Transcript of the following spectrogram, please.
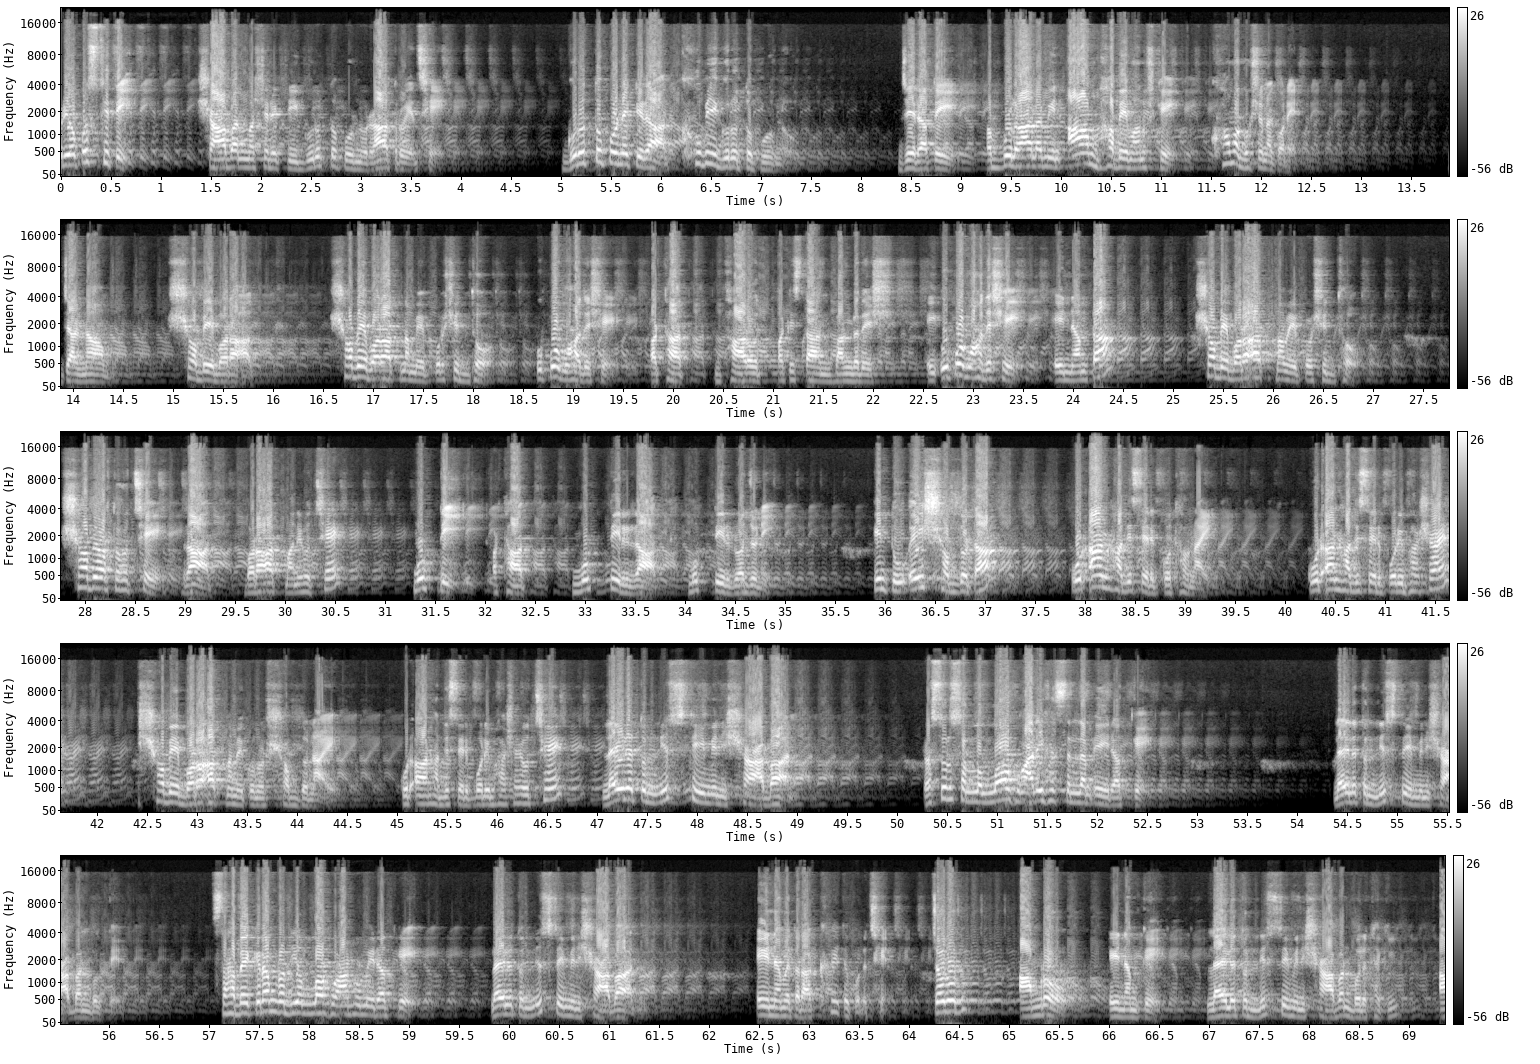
প্রিয় উপস্থিতি, শাবান মাসের একটি গুরুত্বপূর্ণ রাত রয়েছে। গুরুত্বপূর্ণ একটি রাত খুবই গুরুত্বপূর্ণ। যে রাতে রব্বুল আলমিন আম ভাবে মানুষকে ক্ষমা ঘোষণা করেন। যার নাম শবে বরাত। শবে বরাত নামে প্রসিদ্ধ উপমহাদেশে, অর্থাৎ ভারত, পাকিস্তান, বাংলাদেশ, এই উপমহাদেশে এই নামটা শবে বরাত নামে প্রসিদ্ধ। শবে অর্থ হচ্ছে রাত, বরাত মানে হচ্ছে মুক্তি, অর্থাৎ মুক্তির রাত, মুক্তির রজনী। কিন্তু এই শব্দটা কোরআন হাদিসের কোথাও নাই। কোরআন হাদিসের পরিভাষায় সবে বরাত নামে কোনো শব্দ নাই। কোরআন হাদিসের পরিভাষায় হচ্ছে লাইলাতুন নিসফি মিন শাবান। রাসূল সাল্লাল্লাহু আলাইহি সাল্লাম এই রাতকে লাইলাতুন নিসফি মিন শাবান বলতেন।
